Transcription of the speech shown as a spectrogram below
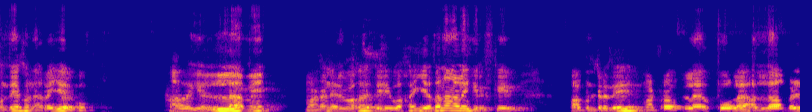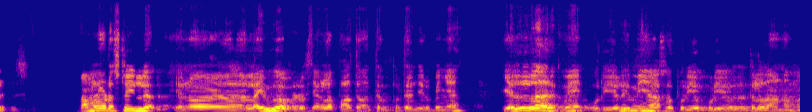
சந்தேகம் நிறைய இருக்கும். அதை எல்லாமே மனநிறைவாக தெளிவாக எதனால இருக்கு அப்படின்றது மற்றவங்கள போல அல்லாமல் நம்மளோட ஸ்டைல்ல என்னோட லைவ் அப்படின்ற விஷயங்களை பார்த்தவங்க தெரிஞ்சிருப்பீங்க. எல்லாருக்குமே ஒரு எளிமையாக புரியக்கூடிய விதத்துல தான் நம்ம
